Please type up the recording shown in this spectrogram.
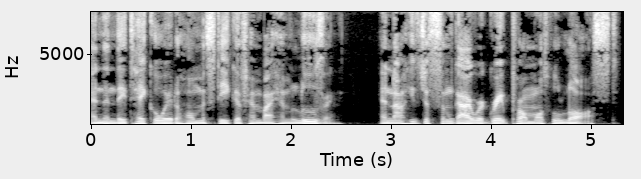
And then they take away the whole mystique of him by him losing. And now he's just some guy with great promos who lost.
